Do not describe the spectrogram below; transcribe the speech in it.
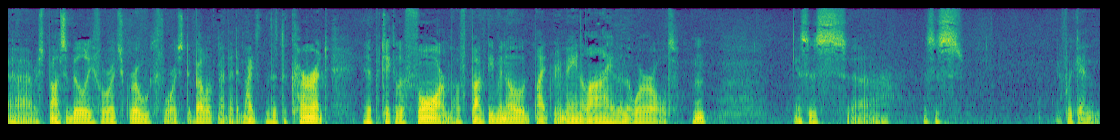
uh, responsibility for its growth, for its development, that it might that the current in a particular form of Bhaktivinod might remain alive in the world. Hmm? This is uh, this is, if we can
